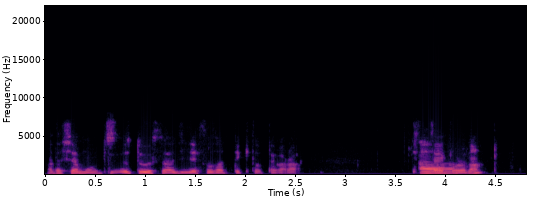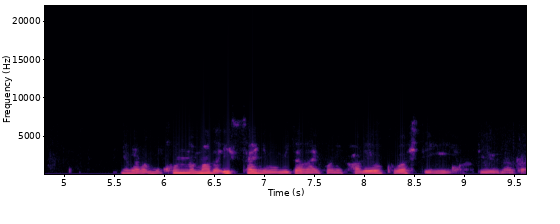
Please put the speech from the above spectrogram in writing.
私はもうずっと薄味で育ってきとったから。ちっちゃい頃な。だからもうこんなまだ1歳にも満たない子にカレーを食わしていいんやっていう、なんか、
